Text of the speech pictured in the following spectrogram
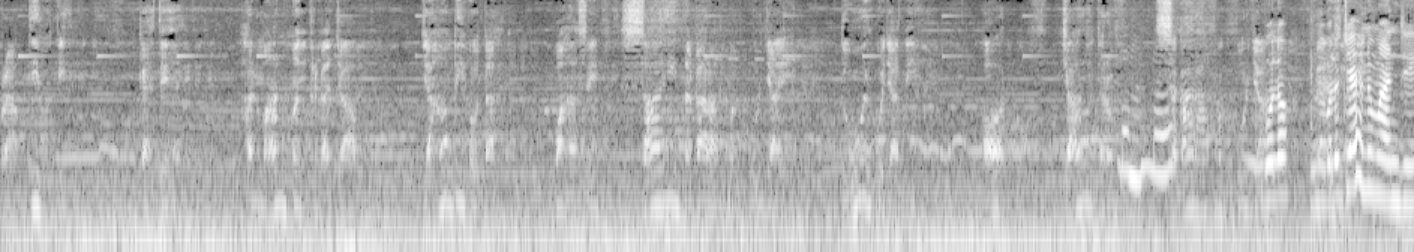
प्राप्ति होती है। कहते हैं हनुमान मंत्र का जाप जहाँ भी होता है वहाँ से सारी नकारात्मक ऊर्जाएँ दूर हो जाती हैं और चारों तरफ़ सकारात्मक ऊर्जा बोलो मैं बोलो जय हनुमान जी।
